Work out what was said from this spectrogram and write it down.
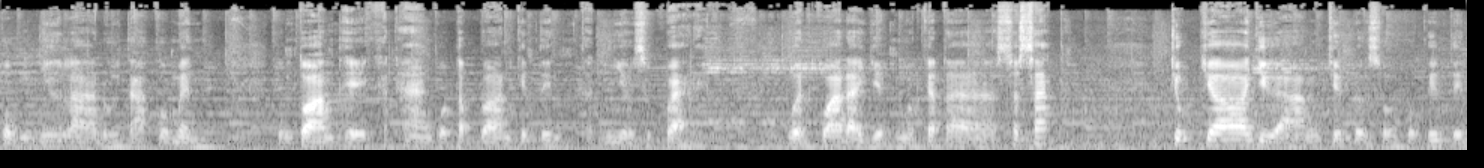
cũng như là đối tác của mình, cùng toàn thể khách hàng của tập đoàn kim tín thật nhiều sức khỏe, vượt qua đại dịch một cách xuất sắc. Chúc cho dự án chuyển đổi số của Kim Tín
